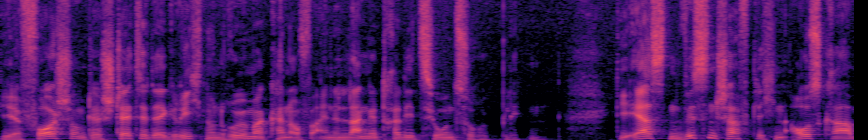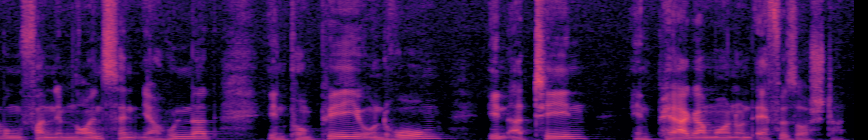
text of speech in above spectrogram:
Die Erforschung der Städte der Griechen und Römer kann auf eine lange Tradition zurückblicken. Die ersten wissenschaftlichen Ausgrabungen fanden im 19. Jahrhundert in Pompeji und Rom, in Athen, in Pergamon und Ephesos statt.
